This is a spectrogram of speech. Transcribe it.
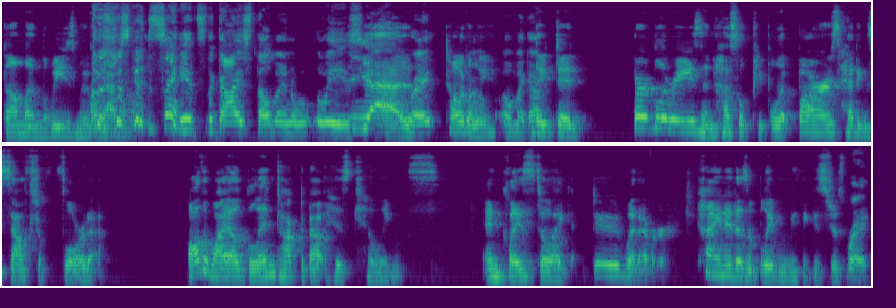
Thelma and Louise movie. I was I just know. gonna say it's the guys Thelma and Louise Yeah, right totally. Oh, oh my god They did burglaries and hustled people at bars heading south to Florida. All the while, Glenn talked about his killings. And Clay's still like, dude, whatever. Kinda doesn't believe him. He thinks he's just right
